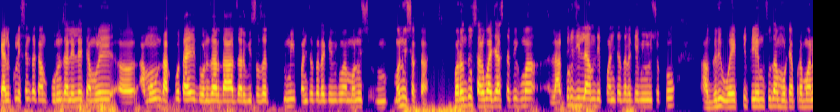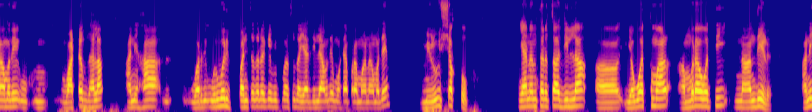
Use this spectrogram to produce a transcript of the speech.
कॅल्क्युलेशनचं काम पूर्ण झालेलं आहे. त्यामुळे अमाऊंट दाखवत आहे. दोन हजार दहा हजार वीस हजार तुम्ही पंच्याहत्तर टक्के विमा म्हणू म्हणू शकता. परंतु सर्वात जास्त पीक विमा लातूर जिल्ह्यामध्ये पंच्याहत्तर टक्के मिळू शकतो. अग्री वैयक्तिक क्लेम सुद्धा मोठ्या प्रमाणामध्ये वाटप झाला. आणि हा वर उर्वरित पंच्याहत्तर टक्के पीक सुद्धा या जिल्ह्यामध्ये मोठ्या प्रमाणामध्ये मिळू शकतो. यानंतरचा जिल्हा यवतमाळ अमरावती नांदेड आणि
